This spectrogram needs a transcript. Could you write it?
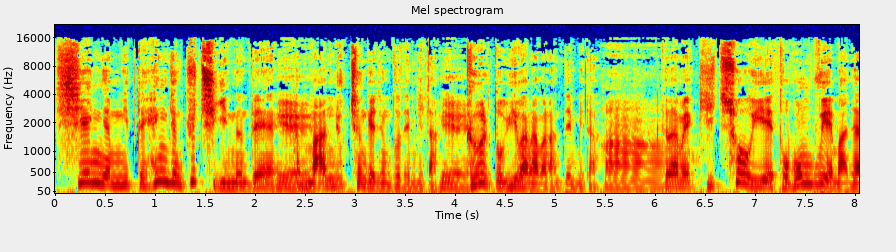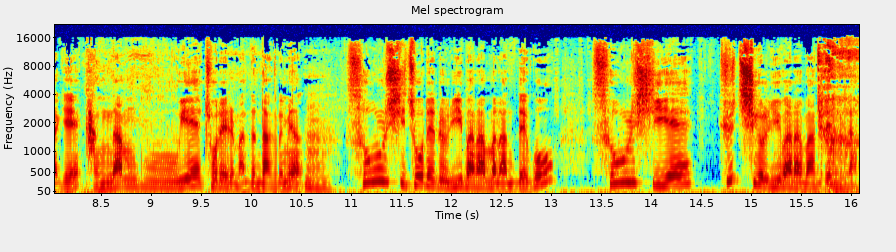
시행령 밑에 행정 규칙이 있는데 예. 한 16,000개 정도 됩니다. 예. 그걸 또 위반하면 안 됩니다. 아. 그다음에 기초의회 도봉구에 만약에 강남구의 조례를 만든다 그러면 음. 서울시 조례를 위반하면 안 되고 서울시의 규칙을 위반하면 안 됩니다.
